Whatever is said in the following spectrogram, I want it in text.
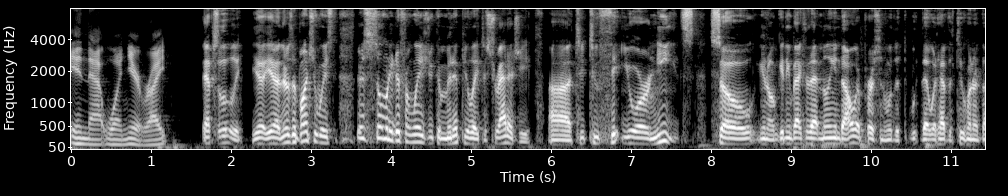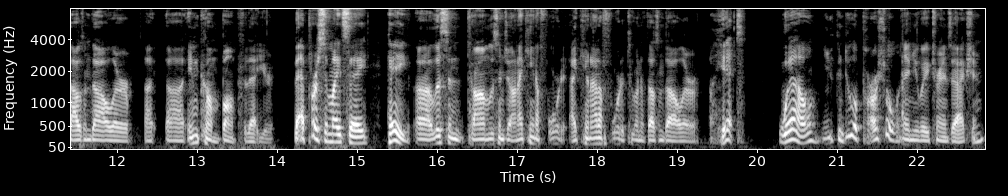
in that one year, right? Absolutely, yeah, yeah. And there's a bunch of ways. There's so many different ways you can manipulate the strategy uh, to to fit your needs. So you know, getting back to that million dollar person with the, that would have the two hundred thousand uh, uh, income bump for that year. That person might say, "Hey, uh, listen, Tom, listen, John, I can't afford it. I cannot afford a two hundred thousand dollar hit." Well, you can do a partial NUA transaction.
